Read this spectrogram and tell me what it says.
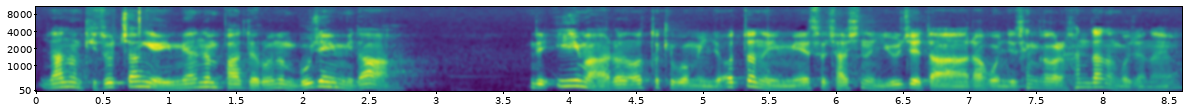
나는 기소장이 의미하는 바대로는 무죄입니다. 근데 이 말은 어떻게 보면 이제 어떤 의미에서 자신은 유죄다라고 이제 생각을 한다는 거잖아요.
